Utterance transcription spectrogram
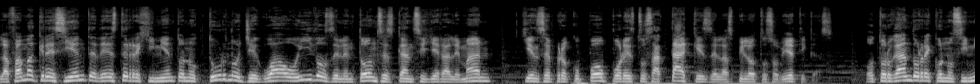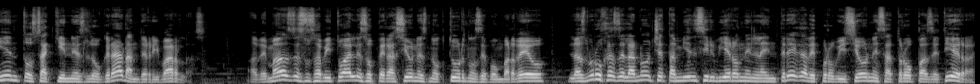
La fama creciente de este regimiento nocturno llegó a oídos del entonces canciller alemán, quien se preocupó por estos ataques de las pilotos soviéticas, otorgando reconocimientos a quienes lograran derribarlas. Además de sus habituales operaciones nocturnos de bombardeo, las brujas de la noche también sirvieron en la entrega de provisiones a tropas de tierra,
